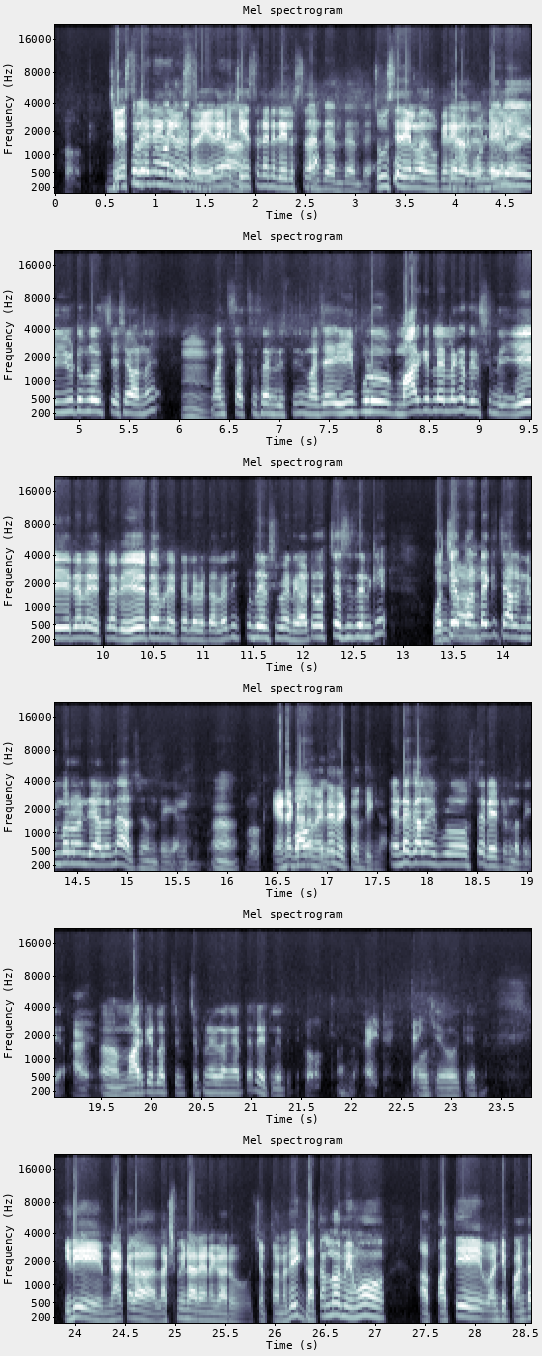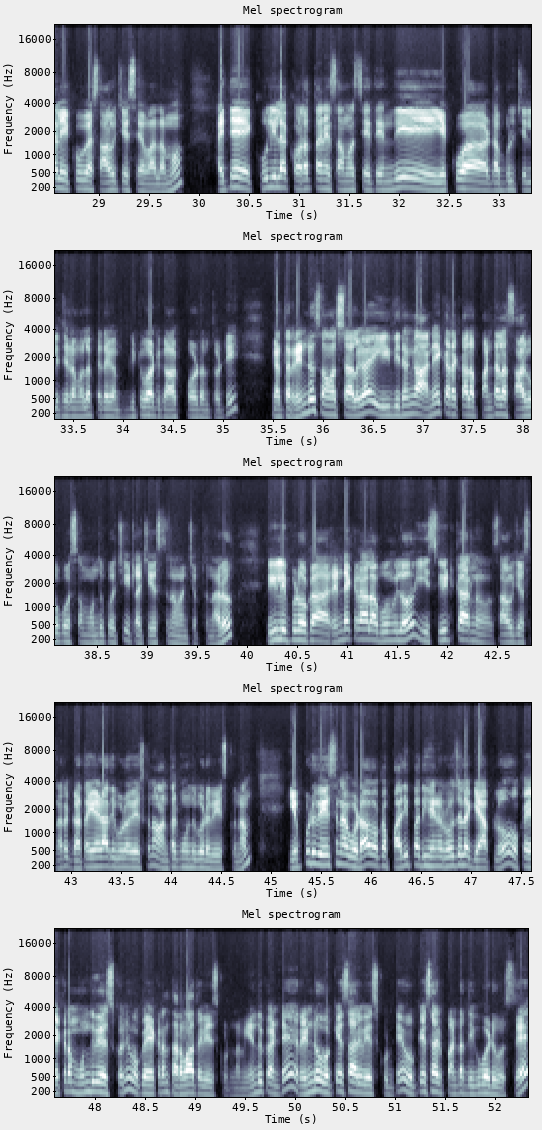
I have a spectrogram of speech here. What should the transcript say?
చేస్తుంటేనే తెలుస్తుంది. ఏదైనా. చేస్తుంటేనే తెలుస్తుంది అంతే అంతే అంతే చూస్తే తెలియదు ఊరికే అనుకుంటే నేను తెలియదు. యూట్యూబ్లో చేసేవాడిని. మంచి సక్సెస్ అనిపిస్తుంది మంచిగా ఇప్పుడు మార్కెట్లో వెళ్ళగా తెలిసింది ఏ ఏరియాలో ఎట్లా ఏ టైంలో ఎట్లా పెట్టాలని ఇప్పుడు తెలిసిపోయింది కాబట్టి వచ్చే సీజన్కి వచ్చే పంటకి చాలా నెంబర్ వన్ చేయాలని ఆలోచన ఉంది. ఎండాకాలం. అయితే పెట్టొద్దు ఎండాకాలం ఇప్పుడు వస్తే రేట్ ఉండదు ఇక. మార్కెట్లో చెప్- చెప్పిన విధంగా అయితే రేట్ లేదు. రైట్. Okay okay. ఇది మేకల లక్ష్మీనారాయణ గారు చెప్తున్నది. గతంలో మేము ఆ పత్తి వంటి పంటలు ఎక్కువగా సాగు చేసే వాళ్ళము అయితే కూలీల కొరత అనే సమస్య అయితే ఏంది, ఎక్కువ డబ్బులు చెల్లించడం వల్ల పెద్దగా గిట్టుబాటు కాకపోవడంతో గత రెండు సంవత్సరాలుగా ఈ విధంగా అనేక రకాల పంటల సాగు కోసం ముందుకొచ్చి ఇట్లా చేస్తున్నామని చెప్తున్నారు. వీళ్ళు ఇప్పుడు ఒక రెండు ఎకరాల భూమిలో ఈ స్వీట్ కార్ను సాగు చేస్తున్నారు. గత ఏడాది కూడా వేసుకున్నాం అంతకుముందు కూడా వేసుకున్నాం. ఎప్పుడు వేసినా కూడా ఒక పది పదిహేను రోజుల గ్యాప్లో ఒక ఎకరం ముందు వేసుకొని ఒక ఎకరం తర్వాత వేసుకుంటున్నాం. ఎందుకంటే రెండు ఒకేసారి వేసుకుంటే ఒకేసారి పంట దిగుబడి వస్తే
